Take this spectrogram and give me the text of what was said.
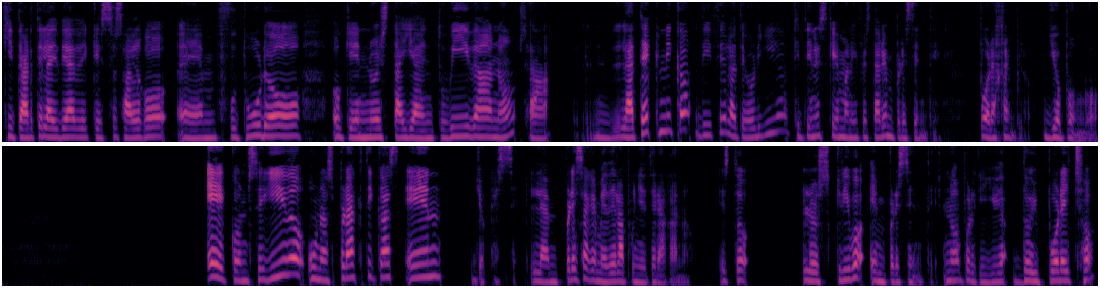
quitarte la idea de que eso es algo em, futuro o que no está ya en tu vida, ¿no? O sea, la técnica dice, la teoría, que tienes que manifestar en presente. Por ejemplo, yo pongo, he conseguido unas prácticas en, yo qué sé, la empresa que me dé la puñetera gana. Esto lo escribo en presente, ¿no? Porque yo ya doy por hecho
